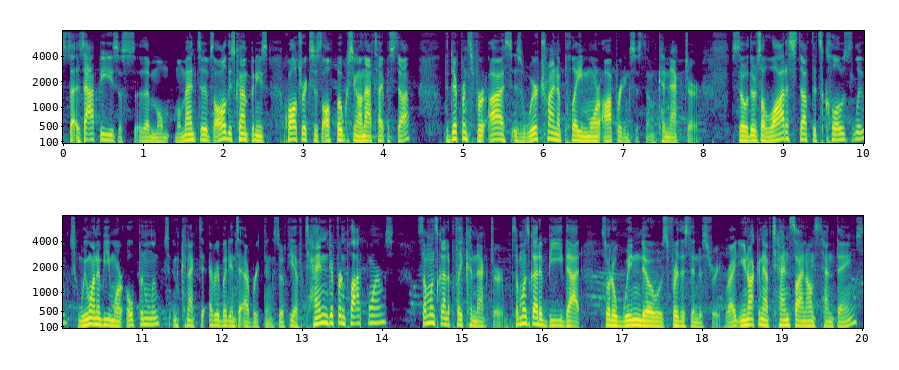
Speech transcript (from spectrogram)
Zappis, the, S- the Mo- Momentivs, all these companies. Qualtrics is all focusing on that type of stuff. The difference for us is we're trying to play more operating system connector. So there's a lot of stuff that's closed looped. We want to be more open looped and connect to everybody into everything. So if you have 10 different platforms, someone's got to play connector. Someone's got to be that sort of windows for this industry, right? You're not going to have 10 sign-ons, 10 things.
